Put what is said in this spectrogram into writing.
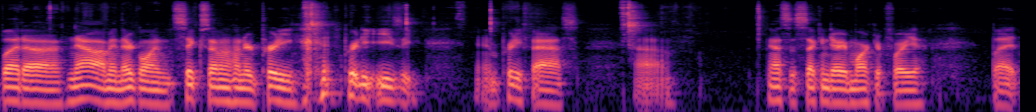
But uh, now, I mean, they're going six, 700 pretty, pretty easy and pretty fast. Uh, that's the secondary market for you. But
